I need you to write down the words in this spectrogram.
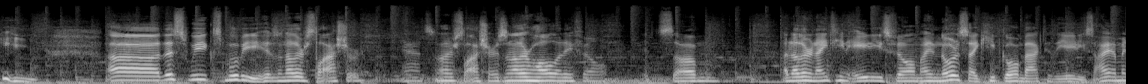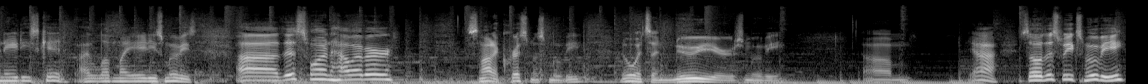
uh, this week's movie is another slasher. Yeah, it's another slasher. It's another holiday film. It's um another 1980s film. I notice I keep going back to the 80s. I am an 80s kid. I love my 80s movies. Uh, this one, however, it's not a Christmas movie. No, it's a New Year's movie. Um, yeah. So this week's movie,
